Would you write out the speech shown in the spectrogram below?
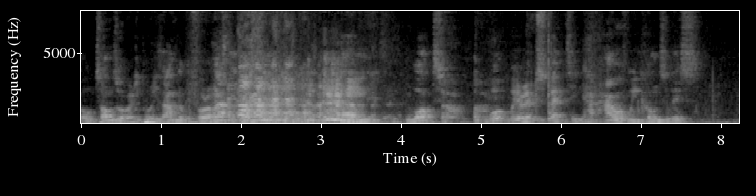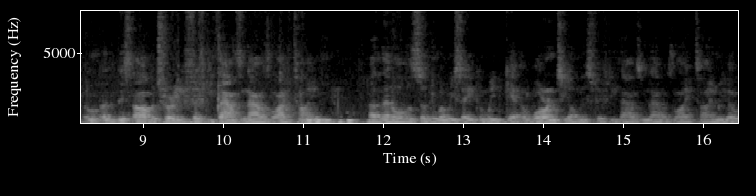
oh, Tom's already put his hand up before I've asked the question. um, what, what we're expecting, how have we come to this, this arbitrary 50,000 hours lifetime? And then all of a sudden when we say, can we get a warranty on this 50,000 hours lifetime, we go,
